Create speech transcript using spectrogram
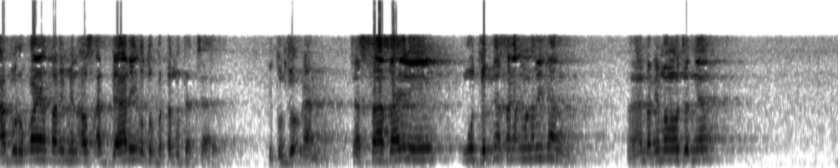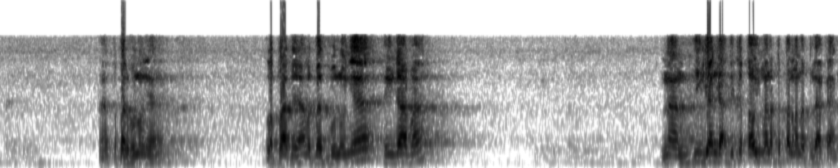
Abu Ruqayyah Tamim bin Aus Ad-Dari untuk bertemu Dajjal. Ditunjukkan. Jassasah ini wujudnya sangat mengerikan. Nah, bagaimana wujudnya? Nah, tebal bulunya. Lebat ya, lebat bulunya hingga apa? Nah, hingga enggak diketahui mana depan mana belakang.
